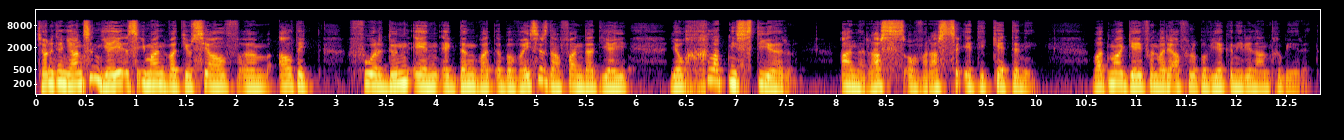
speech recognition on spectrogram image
Jonathan Jansen, jy is iemand wat jouself um, altyd voordoen en ek dink wat 'n bewys is daarvan dat jy jou glad nie steur aan ras of rasse etikette nie. Wat maak jy van wat die afgelope week in hierdie land gebeur het?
